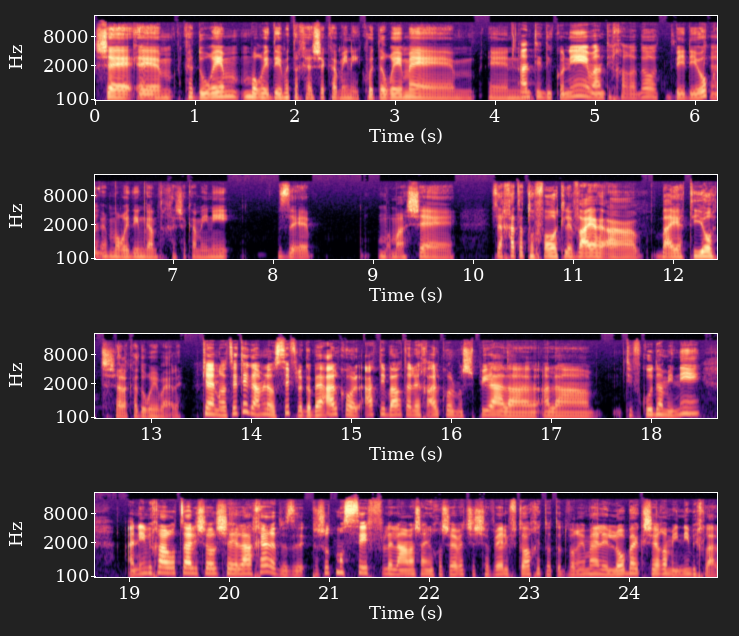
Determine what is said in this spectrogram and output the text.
שכדורים מורידים את החשק המיני. כדורים, אה, אה, אנטי-דיכאונים, אנטי-חרדות. בדיוק, כן. הם מורידים גם את החשק המיני. זה ממש, אה, זה אחת התופעות לוואי הבעייתיות של הכדורים האלה. כן, רציתי גם להוסיף לגבי אלכוהול. את דיברת על איך אלכוהול משפיע על, ה, על התפקוד המיני. אני בכלל רוצה לשאול שאלה אחרת, וזה פשוט מוסיף ללמה שאני חושבת ששווה לפתוח איתו את הדברים האלה, לא בהקשר המיני בכלל.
